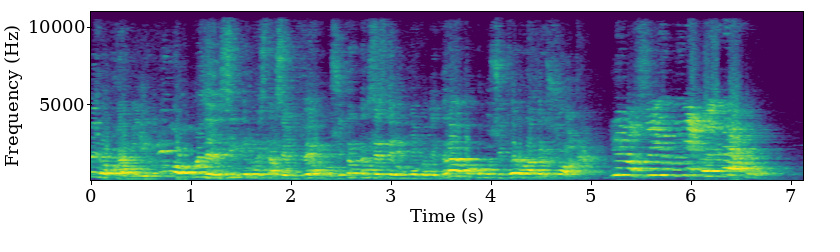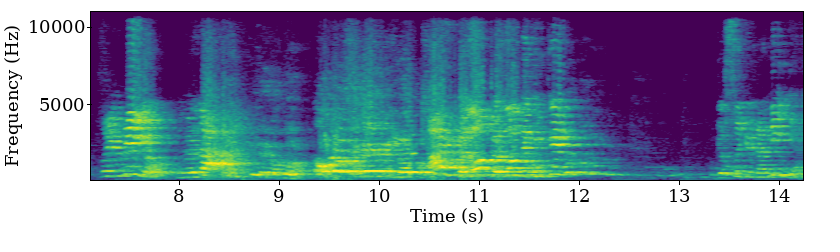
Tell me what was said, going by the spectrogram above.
Pero Javier, ¿cómo puedes decir que no estás enfermo si tratas a este muñeco de trapo como si fuera una persona? Yo no soy un muñeco de trapo. Soy un niño, de verdad. Doctor, ahora se ve mi loco. Ay, perdón, perdón, ¿de qué? Yo soy una niña,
